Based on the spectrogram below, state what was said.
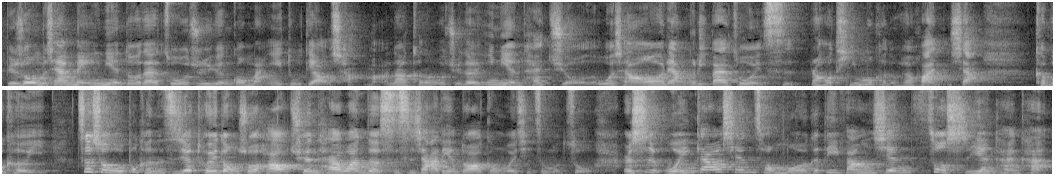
比如说我们现在每一年都有在做就是员工满意度调查嘛，那可能我觉得一年太久了，我想要两个礼拜做一次，然后题目可能会换一下。可不可以？这时候我不可能直接推动说好，全台湾的十四家店都要跟我一起这么做，而是我应该要先从某一个地方先做实验看看，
